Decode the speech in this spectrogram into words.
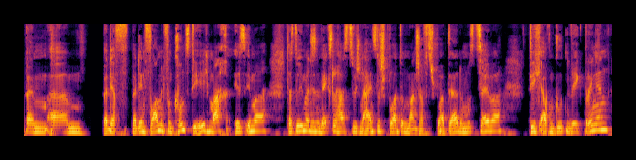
beim ähm, bei der bei den Formen von Kunst, die ich mache, ist immer, dass du immer diesen Wechsel hast zwischen Einzelsport und Mannschaftssport. Ja, du musst selber dich auf einen guten Weg bringen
